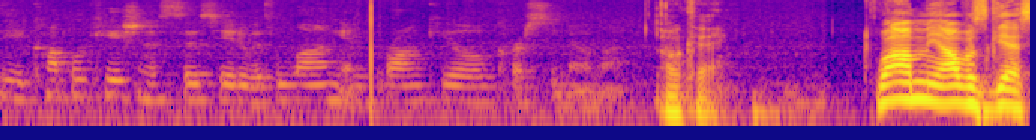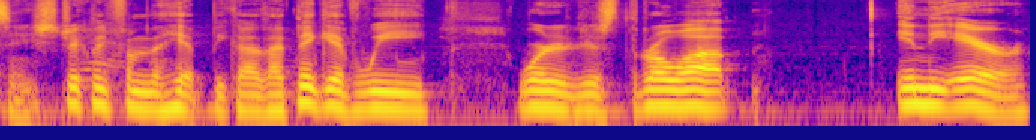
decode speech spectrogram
see, a complication associated with lung and bronchial carcinoma. Okay. Well, I mean, I was guessing strictly Yeah. from the hip because I think if we were to just throw up in the air,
